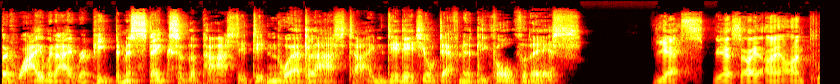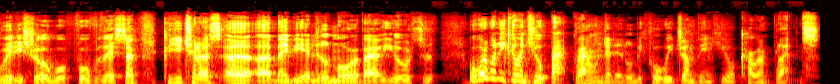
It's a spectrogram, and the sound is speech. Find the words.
but why would I repeat the mistakes of the past? It didn't work last time, did it? You'll definitely fall for this. Yes, yes, I, I, I'm pretty sure we'll fall for this. So, could you tell us uh, uh, maybe a little more about your sort of? Well, why don't you go into your background a little before we jump into your current plans?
